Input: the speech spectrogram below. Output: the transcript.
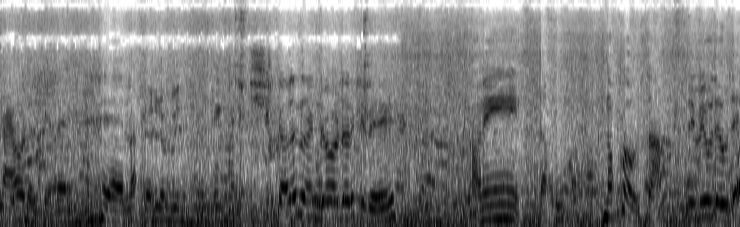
काय ऑर्डर केलं आहे यायला. एक मिनिट शिकायला संडे ऑर्डर केले. आणि टाकू नको खाऊचा रिव्ह्यू देऊ दे.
